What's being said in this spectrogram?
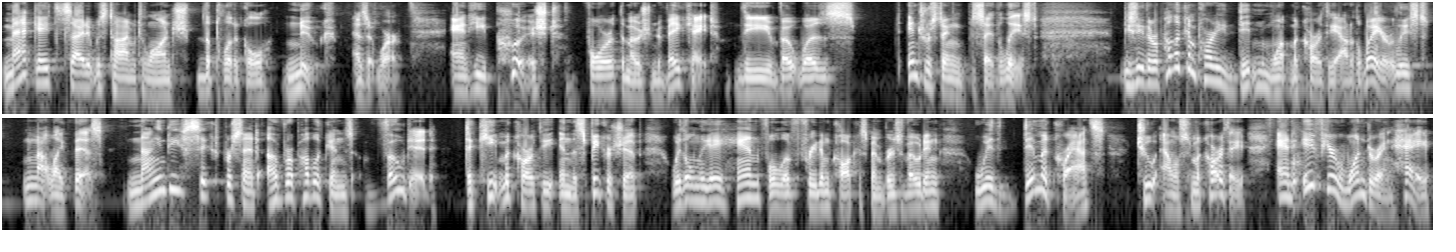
Matt Gaetz decided it was time to launch the political nuke, as it were, and he pushed for the motion to vacate. The vote was interesting, to say the least. You see, the Republican Party didn't want McCarthy out of the way, or at least not like this. 96% of Republicans voted to keep McCarthy in the speakership, with only a handful of Freedom Caucus members voting with Democrats to oust McCarthy. And if you're wondering, hey,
